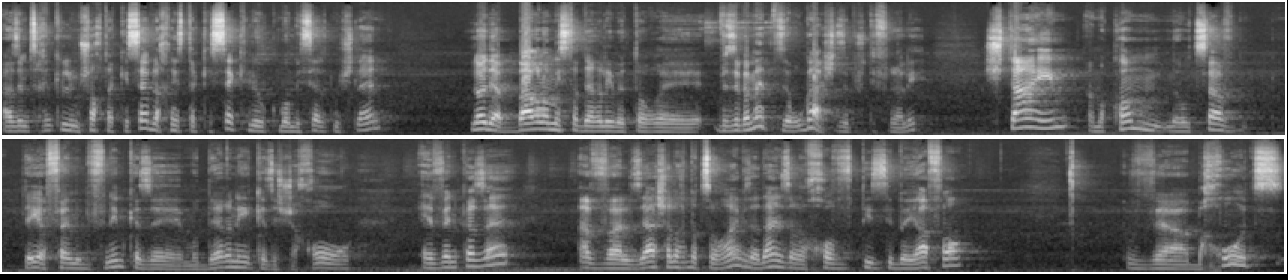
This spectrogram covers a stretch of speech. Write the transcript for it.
אז הם צריכים כאילו למשוך את הכיסא ולהכניס את הכיסא כאילו כמו מסעדת משלן. לא יודע, בר לא מסתדר לי בתור, אה, וזה באמת, זה הורגש, זה פשוט הפריע לי. שתיים, המקום מעוצב די יפה מבפנים, כזה מודרני, כזה שחור, אבן כזה, אבל זה היה שלוש בצהריים, וזה עדיין איזה רחוב טיזי ביפו, ובחוץ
